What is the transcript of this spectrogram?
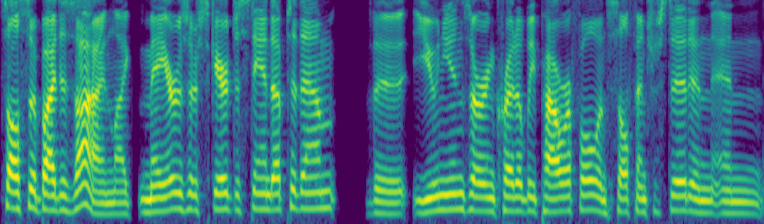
It's also by design. Like mayors are scared to stand up to them. The unions are incredibly powerful and self-interested and and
